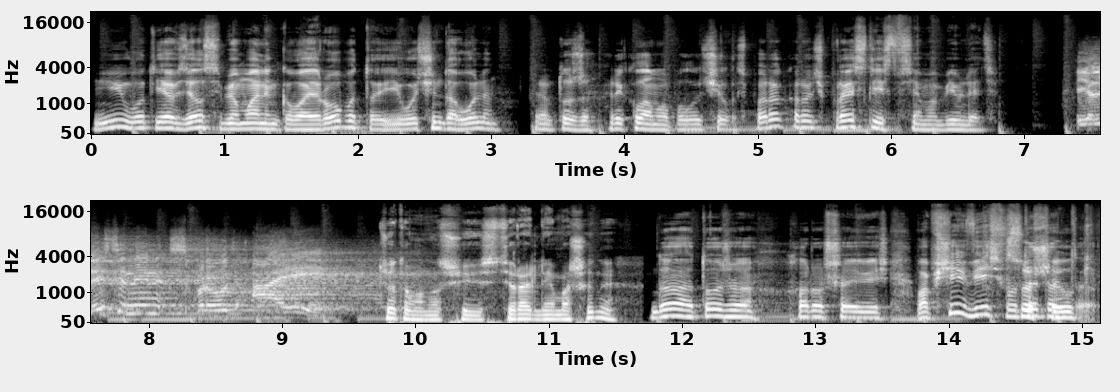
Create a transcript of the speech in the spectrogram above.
И вот я взял себе маленького айробота и очень доволен. Прям тоже реклама получилась. Пора, короче, прайс-лист всем объявлять. You're listening, Sprout. Что там у нас еще есть? Стиральные машины? Да, тоже хорошая вещь. Вообще весь вот Сушилки. этот...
